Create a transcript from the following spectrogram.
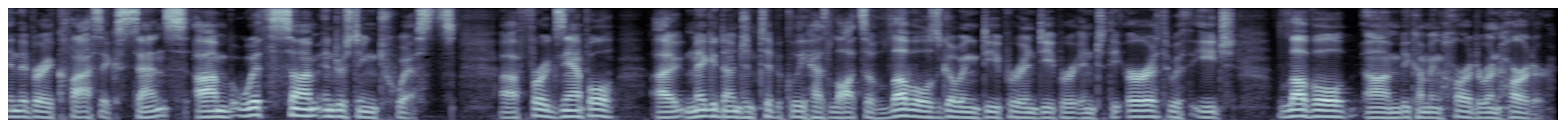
in the very classic sense, um, with some interesting twists. Uh, for example, a mega dungeon typically has lots of levels going deeper and deeper into the earth, with each level um, becoming harder and harder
